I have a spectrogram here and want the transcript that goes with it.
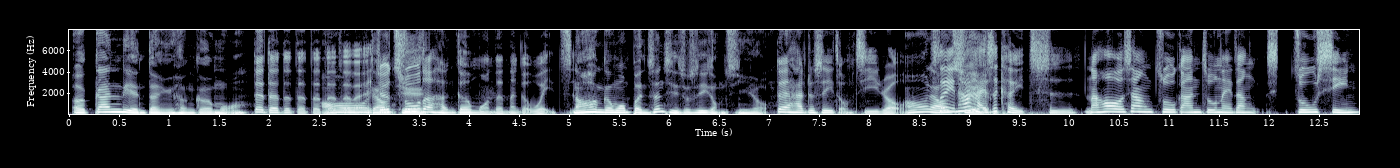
呃干连等于横膈膜。对对对对对对对对，就是猪的横膈膜的那个位置。然后横膈膜本身其实就是一种肌肉。对，它就是一种肌肉。所以它还是可以吃。然后像猪肝、猪内脏、猪心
